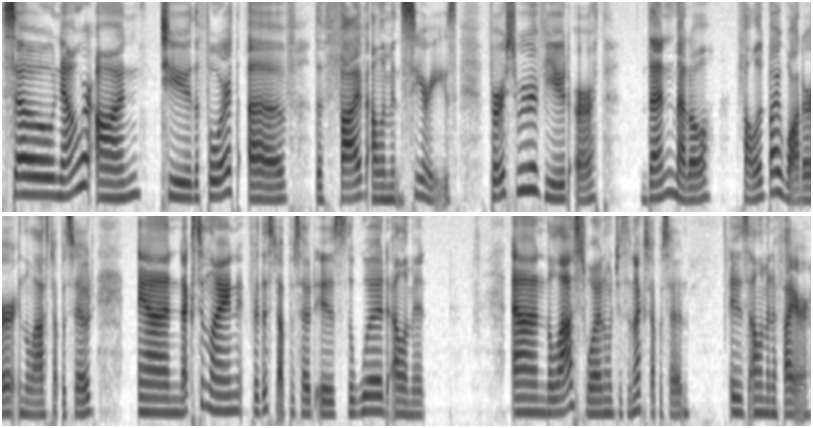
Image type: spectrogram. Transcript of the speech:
So now we're on to the fourth of the five elements series. First, we reviewed earth, then metal, followed by water in the last episode. And next in line for this episode is the wood element. And the last one, which is the next episode, is element of fire.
